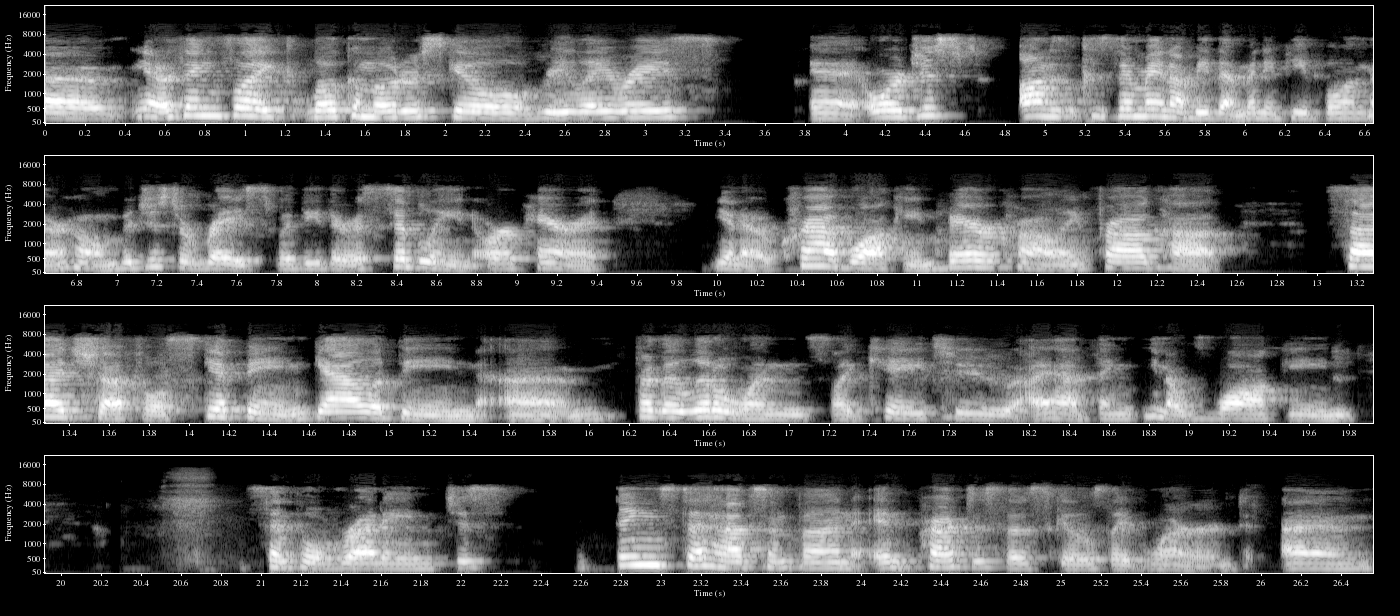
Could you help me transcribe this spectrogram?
uh, you know, things like locomotor skill relay race, uh, or just on because there may not be that many people in their home, but just a race with either a sibling or a parent. You know, crab walking, bear crawling, frog hop, side shuffle, skipping, galloping. Um, for the little ones like K2, I have things, you know, walking, simple running, just things to have some fun and practice those skills they've learned. Um,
